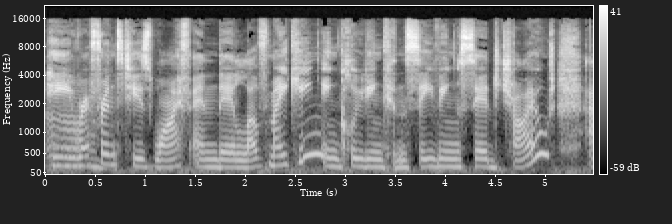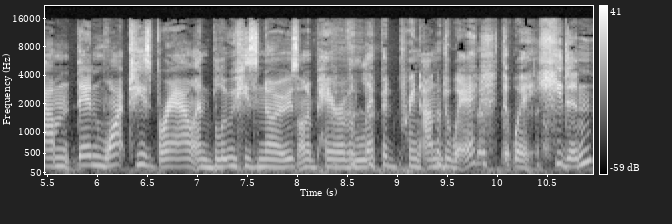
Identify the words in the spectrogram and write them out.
He referenced his wife and their lovemaking, including conceiving said child, um, then wiped his brow and blew his nose on a pair of leopard print underwear that were hidden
